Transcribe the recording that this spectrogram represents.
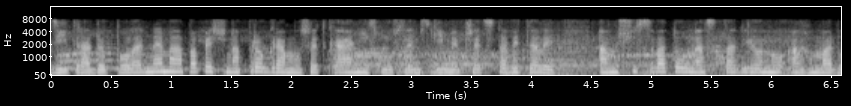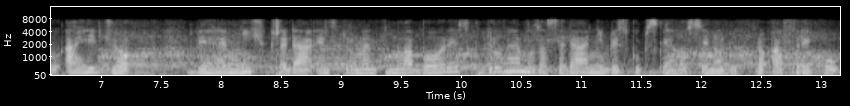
Zítra dopoledne má papež na programu setkání s muslimskými představiteli a mši svatou na stadionu Ahmadu Ahidjo, během níž předá instrumentum Laboris k druhému zasedání biskupského synodu pro Afriku.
